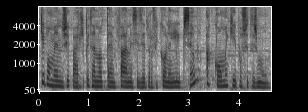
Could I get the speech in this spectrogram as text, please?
και επομένως υπάρχει πιθανότητα εμφάνισης διατροφικών ελλείψεων, ακόμα και υποσυτισμού.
